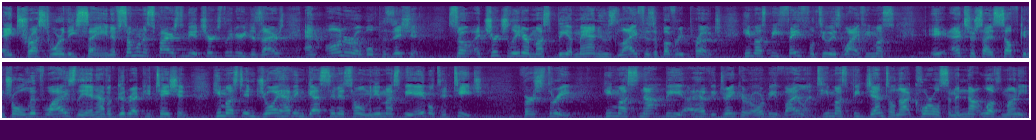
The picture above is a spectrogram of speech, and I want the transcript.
a trustworthy saying. If someone aspires to be a church leader, he desires an honorable position. So, a church leader must be a man whose life is above reproach. He must be faithful to his wife. He must exercise self control, live wisely, and have a good reputation. He must enjoy having guests in his home, and he must be able to teach. Verse 3 He must not be a heavy drinker or be violent. He must be gentle, not quarrelsome, and not love money.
